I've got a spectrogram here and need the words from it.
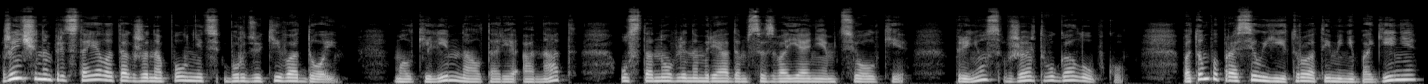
Женщинам предстояло также наполнить бурдюки водой. Малкилим на алтаре Анат, установленном рядом с изваянием тёлки, принес в жертву голубку, потом попросил Yitrу от имени богини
